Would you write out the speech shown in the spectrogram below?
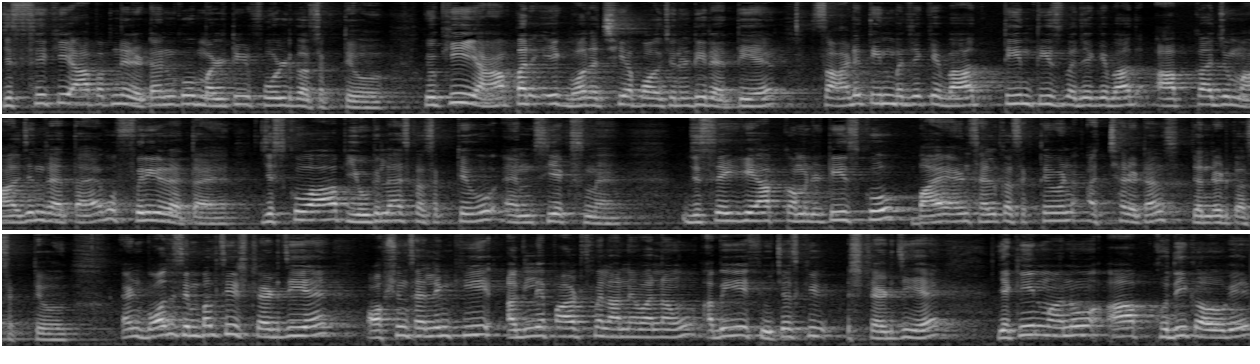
जिससे कि आप अपने रिटर्न को मल्टी फोल्ड कर सकते हो। क्योंकि यहाँ पर एक बहुत अच्छी अपॉर्चुनिटी रहती है। साढ़े तीन बजे के बाद, तीन तीस बजे के बाद आपका जो मार्जिन रहता है, वो फ्री रहता है, जिसको आप यूटिलाइज कर सकते हो MCX में। जिससे कि आप कम्युनिटीज़ को बाय एंड सेल कर सकते हो एंड अच्छा रिटर्न्स जनरेट कर सकते हो। एंड बहुत ही सिंपल सी स्ट्रेटजी है। ऑप्शन सेलिंग की अगले पार्ट्स में लाने वाला हूँ। अभी ये फ्यूचर्स की स्ट्रेटजी है। यकीन मानो आप खुद ही कहोगे,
